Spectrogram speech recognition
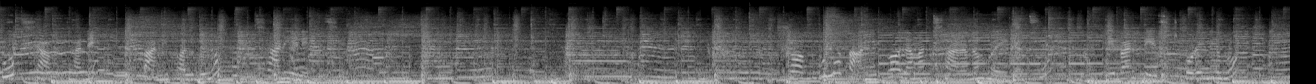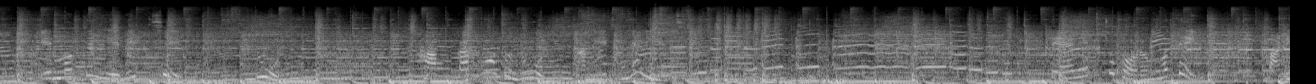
খুব সাবধানে সবগুলো পানি ফল আমার ছাড়ানো হয়ে গেছে। এবার পেস্ট করে নেব। এর মধ্যে দিয়ে দিচ্ছি দুধ। হাফ কাপ মতো দুধ আমি এখানে নিয়েছি। প্যান একটু গরম হতেই পানি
